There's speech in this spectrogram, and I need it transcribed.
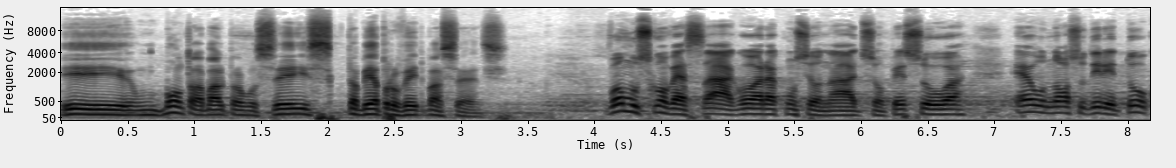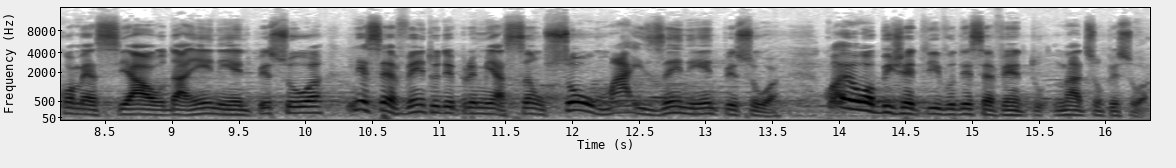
e um bom trabalho para vocês. Também aproveite bastante. Vamos conversar agora com o senhor Nadson Pessoa, é o nosso diretor comercial da NN Pessoa, nesse evento de premiação Sou Mais NN Pessoa. Qual é o objetivo desse evento, Nadson Pessoa?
